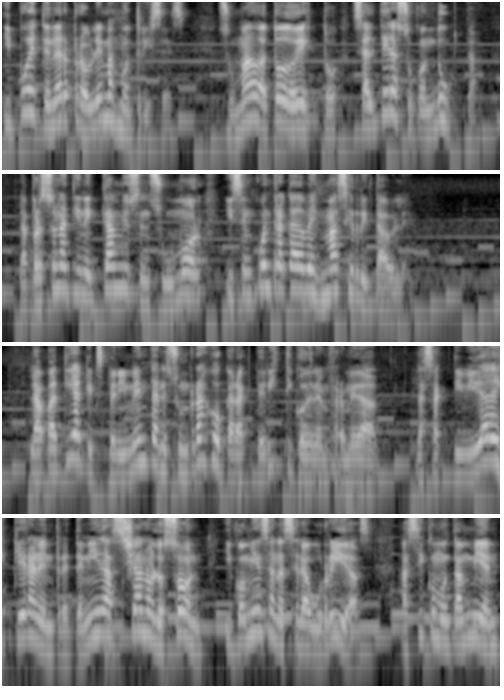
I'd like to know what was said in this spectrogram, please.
y puede tener problemas motrices. Sumado a todo esto, se altera su conducta. La persona tiene cambios en su humor y se encuentra cada vez más irritable. La apatía que experimentan es un rasgo característico de la enfermedad. Las actividades que eran entretenidas ya no lo son y comienzan a ser aburridas, así como también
